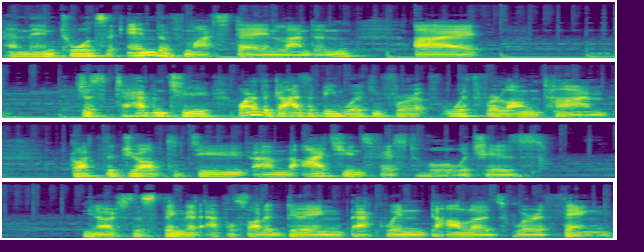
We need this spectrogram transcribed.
and then towards the end of my stay in London, I just happened to one of the guys I've been working for with for a long time got the job to do um, the iTunes Festival, which is you know it's this thing that Apple started doing back when downloads were a thing,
